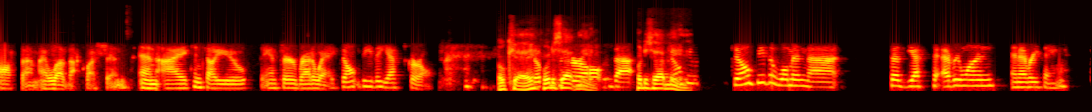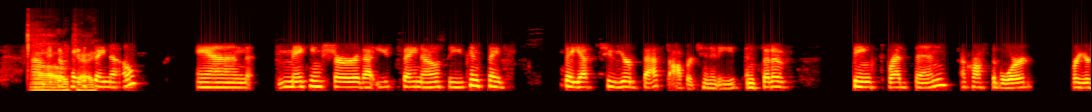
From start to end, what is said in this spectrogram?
Awesome. I love that question. And I can tell you the answer right away. Don't be the yes girl. Okay. what does that mean? That, what does that mean? Don't be, don't be the woman that says yes to everyone and everything. Um, Oh, it's okay, okay. to say no, and making sure that you say no so you can say say yes to your best opportunities instead of being spread thin across the board where you're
